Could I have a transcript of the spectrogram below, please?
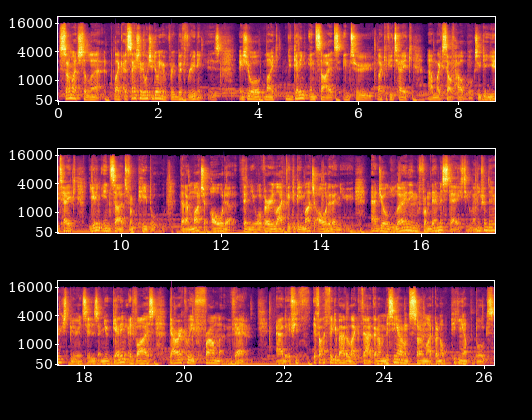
so much to learn. Like essentially what you're doing with reading is is you're like you're getting insights into like if you take um, like self-help books you get you take you're getting insights from people that are much older than you or very likely to be much older than you and you're learning from their mistakes you're learning from their experiences and you're getting advice directly from them. And if you if I think about it like that then I'm missing out on so much by not picking up the books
